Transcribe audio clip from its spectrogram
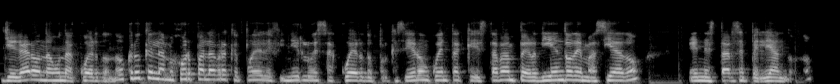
llegaron a un acuerdo, ¿no? Creo que la mejor palabra que puede definirlo es acuerdo, porque se dieron cuenta que estaban perdiendo demasiado en estarse peleando, ¿no?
